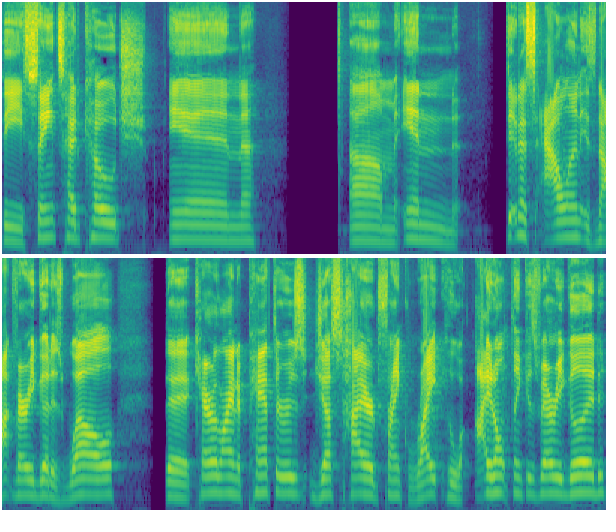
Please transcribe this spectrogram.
The Saints head coach in um in Dennis Allen is not very good as well. The Carolina Panthers just hired Frank Reich, who I don't think is very good.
